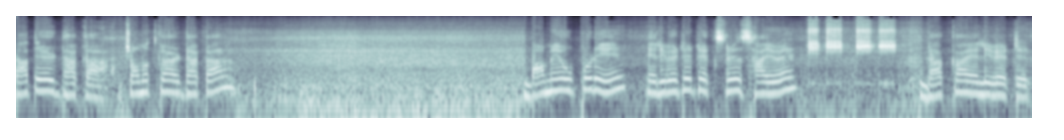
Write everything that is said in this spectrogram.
রাতের ঢাকা, চমৎকার ঢাকা। বামে উপরে elevated express highway Dhaka elevated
